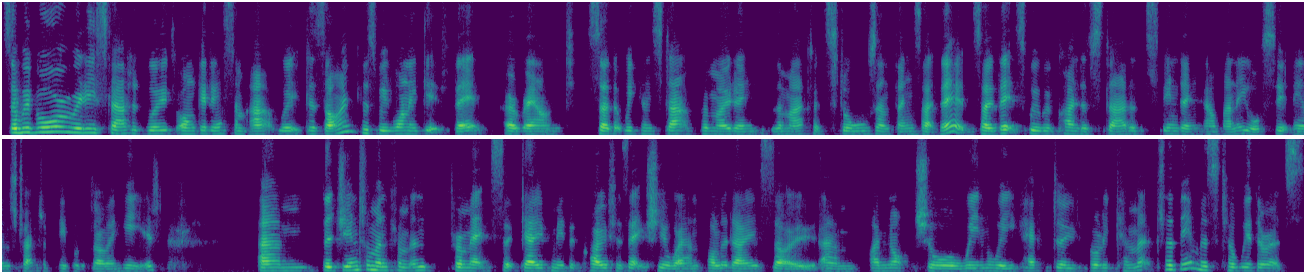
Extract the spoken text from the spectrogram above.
So we've already started work on getting some artwork design because we want to get that around so that we can start promoting the market stalls and things like that. So that's where we've kind of started spending our money or certainly instructed people to go ahead. Um, the gentleman from from Max that gave me the quote is actually away on holiday, so um, I'm not sure when we have to fully commit to them as to whether it's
